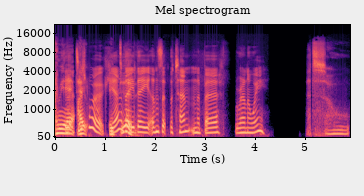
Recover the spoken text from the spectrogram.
I mean, it I, did work. it Yeah, they, they unzipped the tent and the bear ran away. That's so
